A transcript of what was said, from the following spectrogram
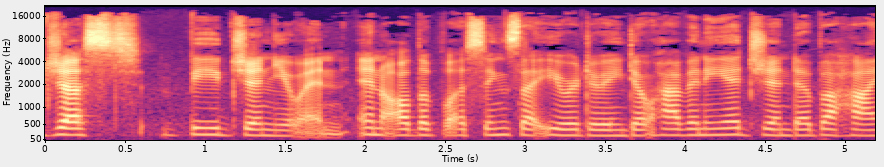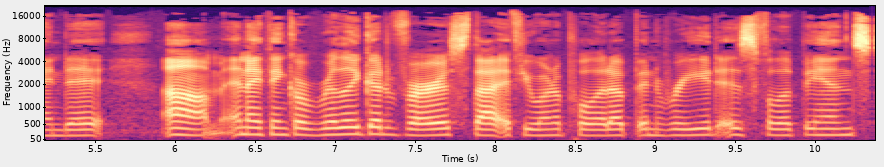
just be genuine in all the blessings that you are doing. Don't have any agenda behind it. Um, and I think a really good verse that, if you want to pull it up and read, is Philippians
